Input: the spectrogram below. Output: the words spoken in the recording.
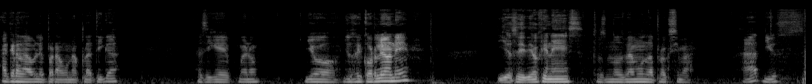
agradable para una plática. Así que bueno, yo, yo soy Corleone. Y yo soy Diógenes. Entonces nos vemos la próxima. Adiós.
